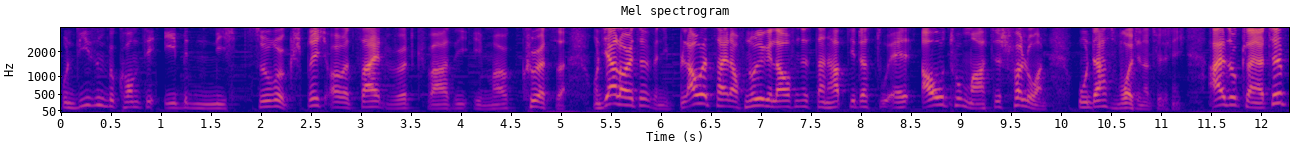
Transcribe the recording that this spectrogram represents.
und diesen bekommt ihr eben nicht zurück. Sprich, eure Zeit wird quasi immer kürzer. Und ja Leute, wenn die blaue Zeit auf 0 gelaufen ist, dann habt ihr das Duell automatisch verloren. Und das wollt ihr natürlich nicht. Also kleiner Tipp,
